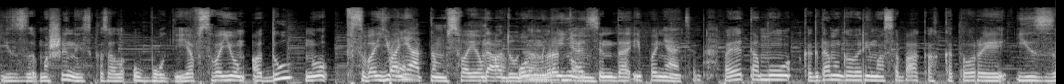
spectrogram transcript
из машины и сказала, о боги, я в своем аду, но в своем... Понятном своем да, аду, он да, мне ясен, да, и понятен. Поэтому, когда мы говорим о собаках, которые из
